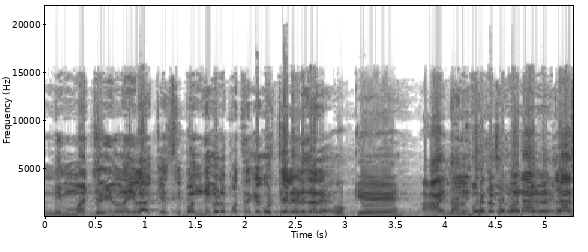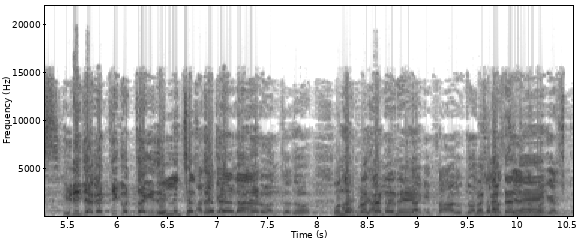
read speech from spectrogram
ನಿಮ್ಮ ಜೈಲಿನ ಇಲಾಖೆ ಸಿಬ್ಬಂದಿಗಳು ಪತ್ರಿಕಾಗೋಷ್ಠಿಯಲ್ಲಿ ಹೇಳಿದ್ದಾರೆ. ಇಡೀ ಜಗತ್ತಿಗೆ ಗೊತ್ತಾಗಿದೆ. ಹೇಳುವಂಥದ್ದು ಬಗೆಹರಿಸ್ಕೊಳ್ಳಿ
